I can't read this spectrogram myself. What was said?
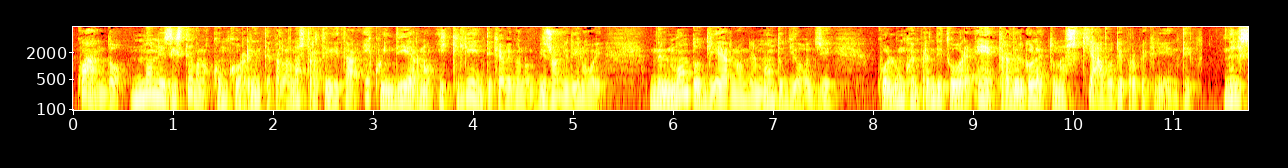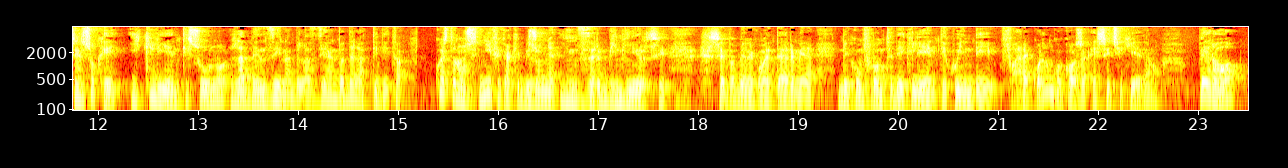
quando non esistevano concorrenti per la nostra attività e quindi erano i clienti che avevano bisogno di noi. Nel mondo odierno, nel mondo di oggi, qualunque imprenditore è, tra virgolette, uno schiavo dei propri clienti, nel senso che i clienti sono la benzina dell'azienda, dell'attività. Questo non significa che bisogna inzerbinirsi, se va bene come termine, nei confronti dei clienti, quindi fare qualunque cosa essi ci chiedano, però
